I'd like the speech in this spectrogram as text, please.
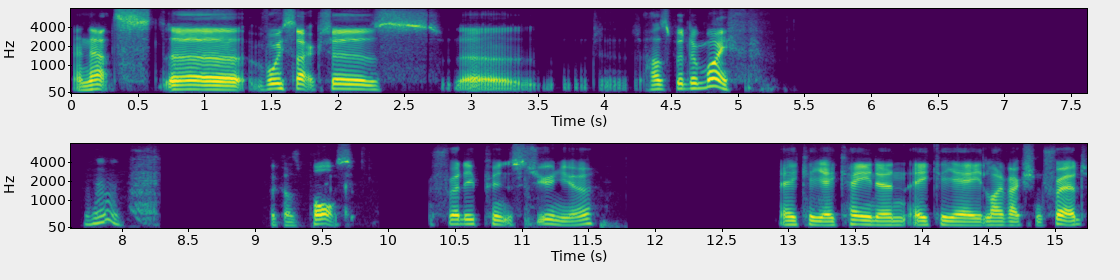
And that's uh, voice actors, uh, husband and wife. Because Pork. Yes. Freddie Prinze Jr., aka Kanan, aka live action Fred,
